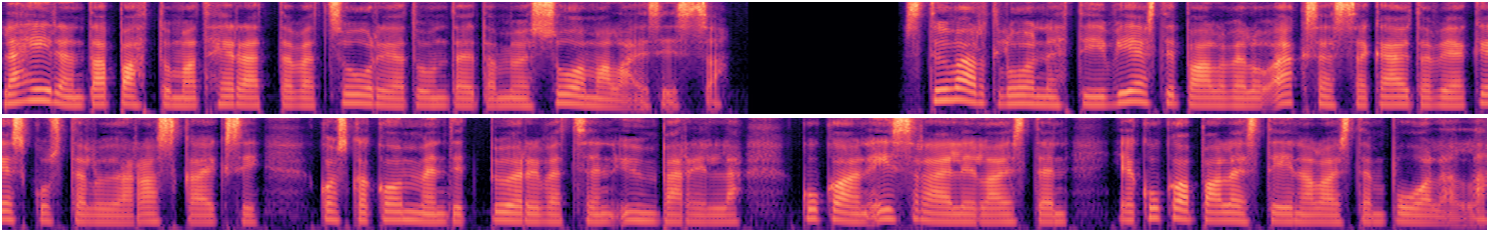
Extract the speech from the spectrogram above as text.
Lähidän tapahtumat herättävät suuria tunteita myös suomalaisissa. Stewart luonnehtii viestipalvelu Xssä käytäviä keskusteluja raskaiksi, koska kommentit pyörivät sen ympärillä, kuka on israelilaisten ja kuka palestiinalaisten puolella.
